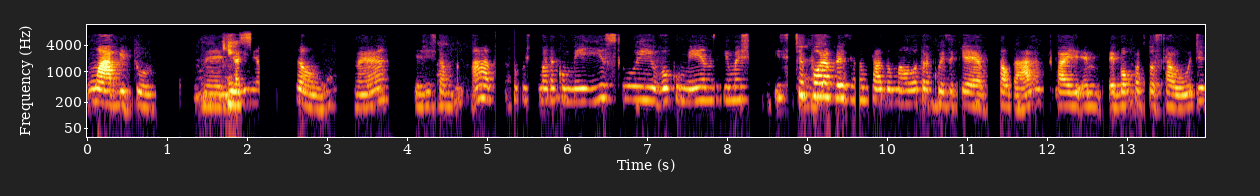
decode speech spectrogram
um hábito né, de alimentação, né? E a gente está, ah, estou acostumada a comer isso e eu vou comer, não sei o quê, mas e se te for apresentado uma outra coisa que é saudável, que faz, é, é bom para a sua saúde,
